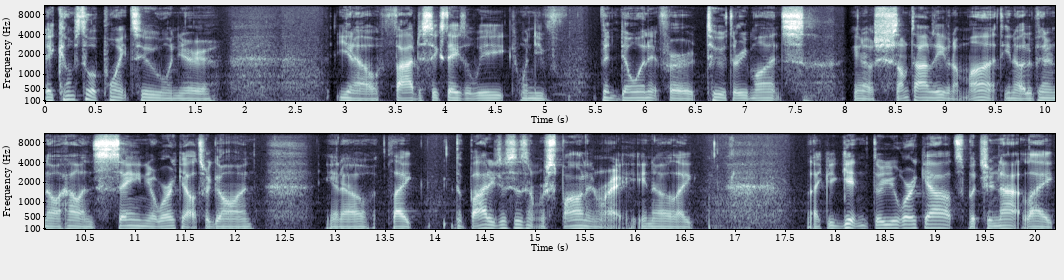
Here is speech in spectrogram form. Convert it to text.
it comes to a point too when you're, you know, five to six days a week, when you've been doing it for two, three months, you know, sometimes even a month, you know, depending on how insane your workouts are going you know like the body just isn't responding right you know like like you're getting through your workouts but you're not like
